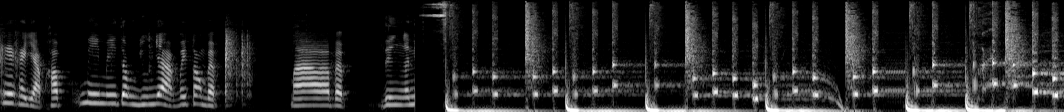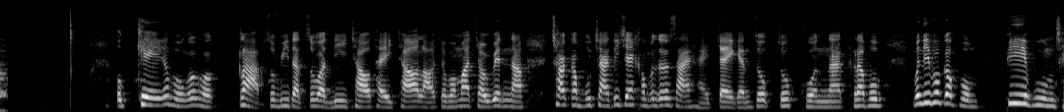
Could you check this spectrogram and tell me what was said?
แค่ขยับครับ ไม่ไม่ต้องยุ่งยากไม่ต้องแบบมาแบบดึงอันนี้โอเคครับผมก็ขอกราบสวีดัสสวัสดีชาวไทยชาวลาวชาวพม่าชาวเวียดนาม ชาวกัมพูชาที่ใช้คำว่าสายหายใจกันทุกทุกคนนะครับผมวันนี้พบกับผมพี่ภูมิแช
